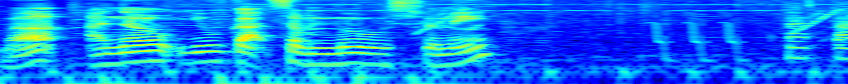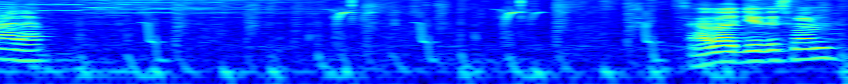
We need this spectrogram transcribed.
But I know you've got some moves for me. How do I do this one?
